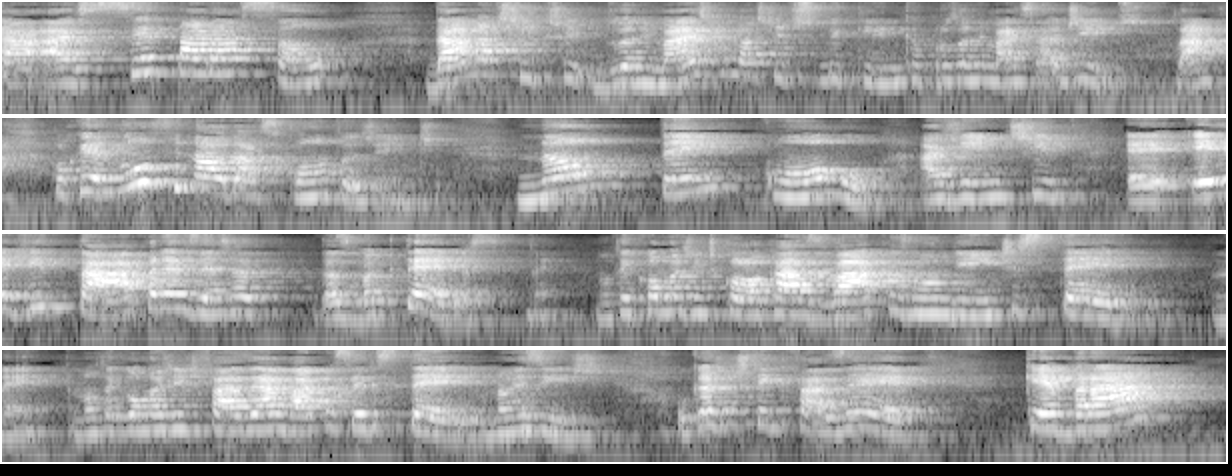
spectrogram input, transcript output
a, a, separação da mastite, dos animais com mastite subclínica para os animais sadios, tá? Porque no final das contas, gente, não tem como a gente é, evitar a presença das bactérias, né? Não tem como a gente colocar as vacas no ambiente estéreo, né? Não tem como a gente fazer a vaca ser estéreo, não existe. O que a gente tem que fazer é quebrar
